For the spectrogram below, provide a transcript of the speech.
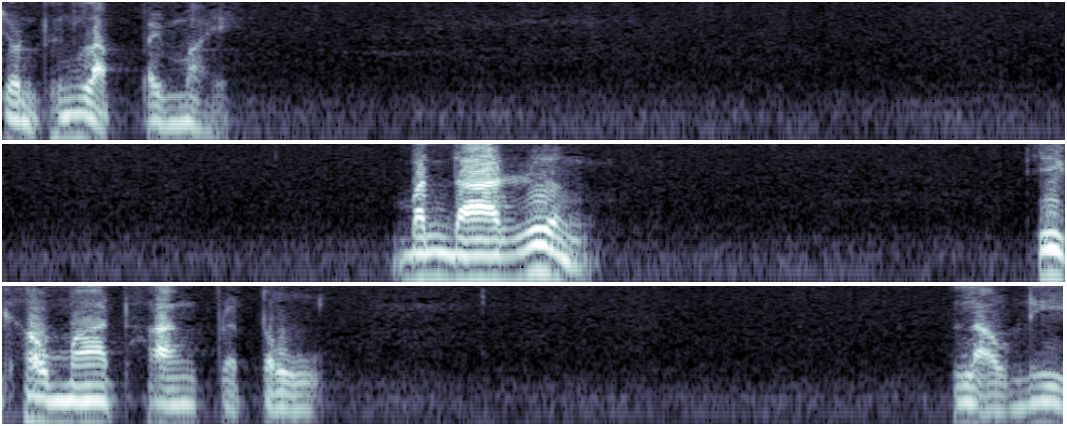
จนถึงหลับไปใหม่ บรรดาเรื่องที่เข้ามาทางประตู เหล่านี้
